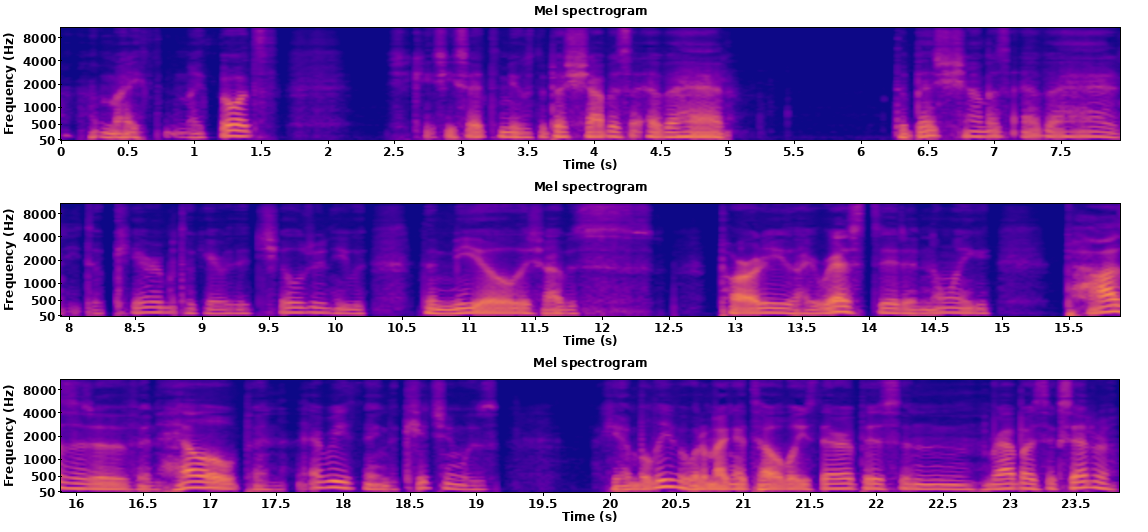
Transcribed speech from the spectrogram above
my my thoughts. She she said to me, "It was the best Shabbos I ever had. The best Shabbos I ever had. He took care of me, took care of the children. He, the meal, the Shabbos parties. I rested and only positive and help and everything. The kitchen was." I can't believe it. What am I going to tell all these therapists and rabbis, etc.?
